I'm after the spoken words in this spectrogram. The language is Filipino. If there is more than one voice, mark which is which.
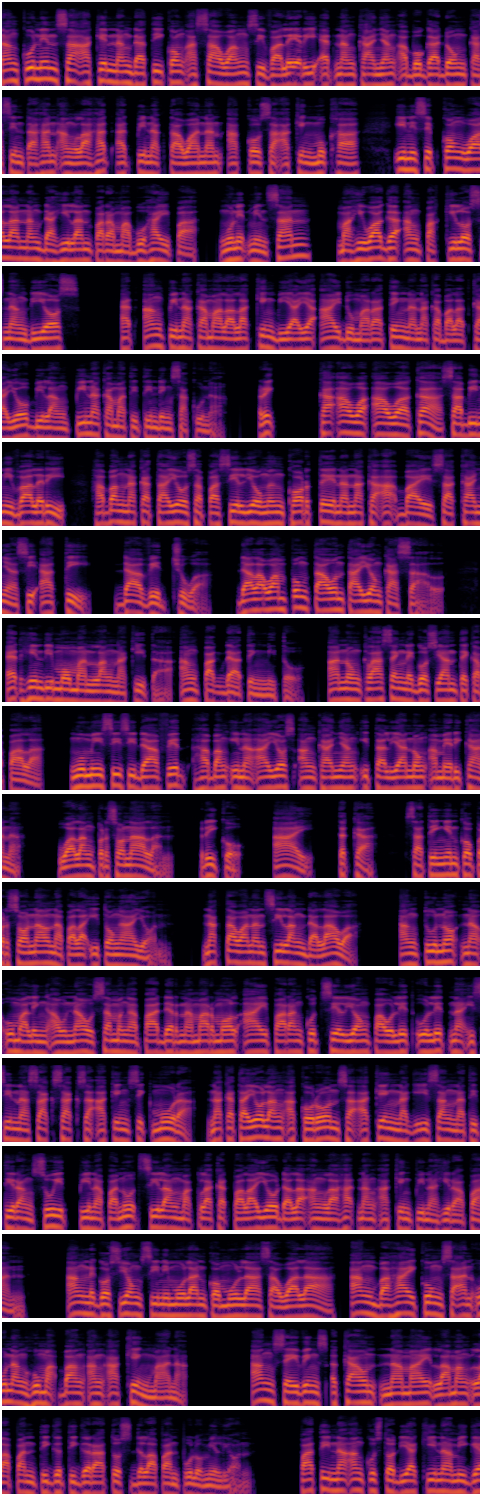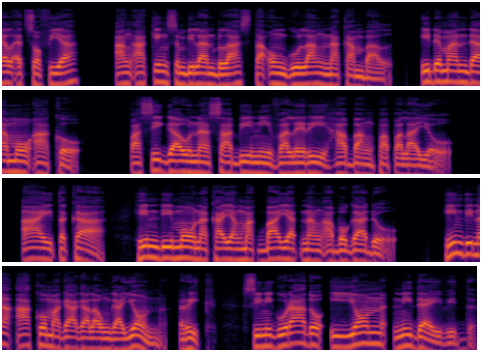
Speaker 1: nang kunin sa akin ng dati kong asawang si Valerie at ng kanyang abogadong kasintahan ang lahat at pinaktawanan ako sa aking mukha, inisip kong wala ng dahilan para mabuhay pa. Ngunit minsan, mahiwaga ang pakilos ng Diyos at ang pinakamalalaking biyaya ay dumarating na nakabalat kayo bilang pinakamatitinding sakuna. Rick, kaawa-awa ka, sabi ni Valerie, habang nakatayo sa pasilyo ng korte na nakaabay sa kanya si Ati, David Chua. Dalawampung taon tayong kasal, at hindi mo man lang nakita ang pagdating nito. Anong klaseng negosyante ka pala? Ngumisi si David habang inaayos ang kanyang Italianong Amerikana. Walang personalan. Rico, ay, teka, sa tingin ko personal na pala ito ngayon. Naktawanan silang dalawa. Ang tuno na umaling-aunaw sa mga pader na marmol ay parang kutsilyong paulit-ulit na isinasaksak sa aking sikmura. Nakatayo lang ako ron sa aking nag-iisang natitirang suite, pinapanut silang maklakat palayo dala ang lahat ng aking pinahirapan. Ang negosyong sinimulan ko mula sa wala, ang bahay kung saan unang humabang ang aking mana. Ang savings account na may lamang 8,380 milyon pati na ang kustodya kina Miguel at Sofia, ang aking 19 taong gulang na kambal. Idemanda mo ako. Pasigaw na sabi ni Valerie habang papalayo. Ay, teka, hindi mo na kayang makbayat ng abogado. Hindi na ako magagalaw ngayon, Rick. Sinigurado iyon ni David.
